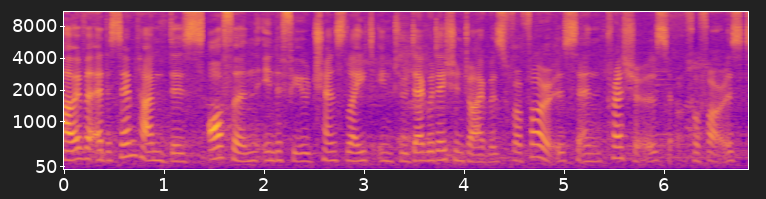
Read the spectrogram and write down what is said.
However, at the same time, this often in the field translates into degradation drivers for forests and pressures for forests.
